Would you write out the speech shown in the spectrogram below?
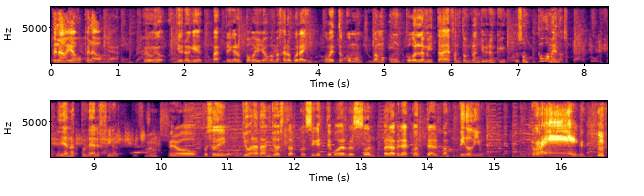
Pelado, ya, vos, pelado. ya. Pero amigo, yo creo que para explicar un poco yo, vamos a dejarlo por ahí. Como esto es como, vamos como un poco en la mitad de Phantom Blonde, yo creo que incluso un poco menos. La idea no es el final. Pero por eso te digo, Jonathan Joestar consigue este poder del sol para pelear contra el vampiro Dio.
